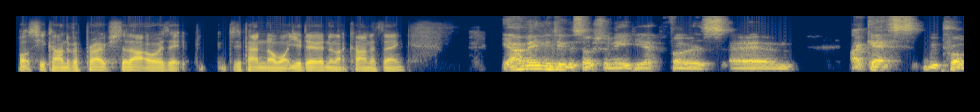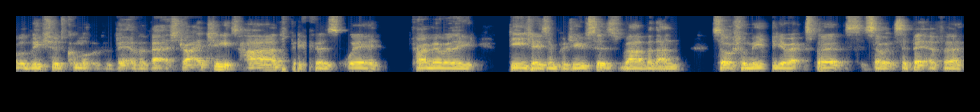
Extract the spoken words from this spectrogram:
what's your kind of approach to that, or is it depend on what you're doing and that kind of thing? Yeah, I mainly do the social media for us. Um, I guess we probably should come up with a bit of a better strategy. It's hard because we're primarily DJs and producers rather than social media experts. So it's a bit of a,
